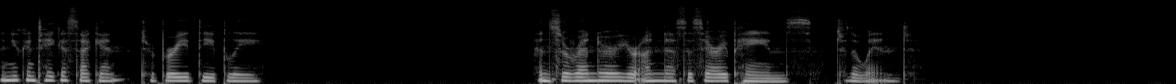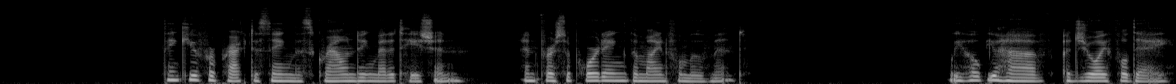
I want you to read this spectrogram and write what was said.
And you can take a second to breathe deeply and surrender your unnecessary pains to the wind. Thank you for practicing this grounding meditation and for supporting the mindful movement. We hope you have a joyful day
